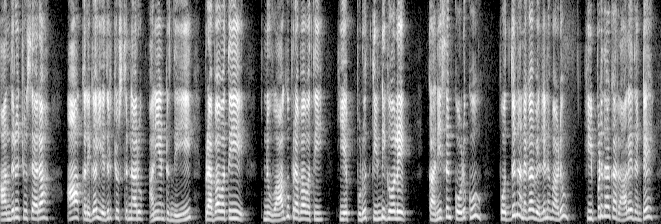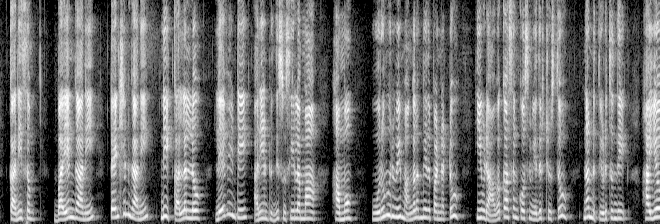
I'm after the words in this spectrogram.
అందరూ చూసారా ఆకలిగా ఎదురు చూస్తున్నారు అని అంటుంది ప్రభావతి. నువ్వాగు ప్రభావతి ఎప్పుడు తిండిగోలే కనీసం కొడుకు పొద్దుననగా వెళ్ళినవాడు ఇప్పటిదాకా రాలేదంటే కనీసం భయం కానీ టెన్షన్ కానీ నీ కళ్ళల్లో లేవేంటి? అని అంటుంది సుశీలమ్మ. అమ్మో ఉరుమురివి మంగళం మీద పడినట్టు ఈవిడ అవకాశం కోసం ఎదురు చూస్తూ నన్ను తిడుతుంది. అయ్యో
